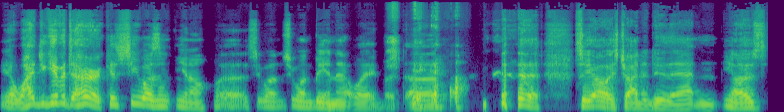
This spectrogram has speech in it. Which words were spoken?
you know, why'd you give it to her? Because she wasn't, you know, uh, she wasn't she wasn't being that way. But uh, so you always try to do that, and you know, it was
